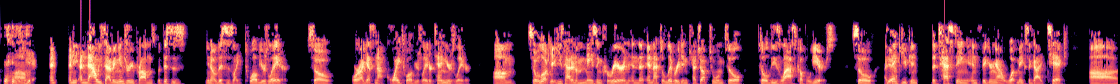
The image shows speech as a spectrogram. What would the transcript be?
um, yeah. and and he, and now he's having injury problems. But this is, you know, this is like 12 years later. So, or I guess not quite 12 years later, 10 years later. Um, so look, he's had an amazing career, and and the, and that delivery didn't catch up to him till till these last couple years. So I yeah. think you can the testing and figuring out what makes a guy tick. Uh,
